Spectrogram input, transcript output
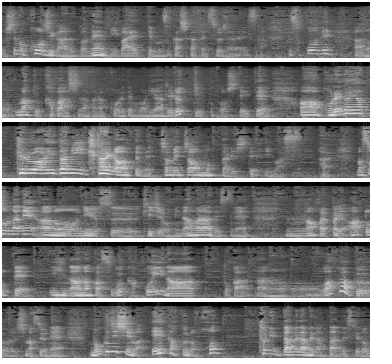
どうしても工事があるとね、見栄えって難しかったりするじゃないですか。でそこをね、あの、うまくカバーしながらこれで盛り上げるっていうことをしていて、ああ、これがやってる間に行きたいなってめちゃめちゃ思ったりしています。はい。まあ、そんなね、あの、ニュース、記事を見ながらですね、うん、なんかやっぱりアートっていいな、なんかすごいかっこいいな、とか、あの、ワクワクしますよね。僕自身は絵描くの本当にダメダメだったんですけど、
